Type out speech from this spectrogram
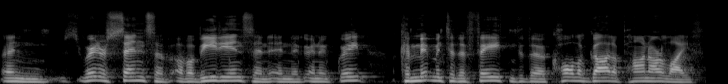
and greater sense of, of obedience and, and, and a great commitment to the faith and to the call of God upon our life.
